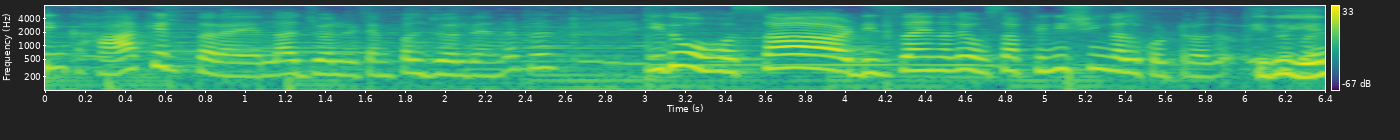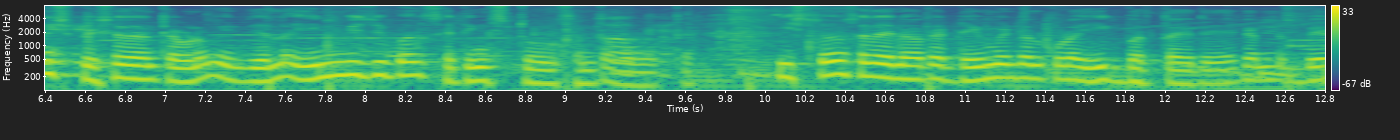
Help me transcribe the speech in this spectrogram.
ಥಿಂಕ್ ಹಾಕಿರ್ತಾರೆ. ಎಲ್ಲ ಜ್ಯುವೆಲ್ರಿ ಟೆಂಪಲ್ ಜ್ಯುವೆಲ್ರಿ ಅಂದರೆ ಬಟ್ ಇದು ಹೊಸ ಡಿಸೈನಲ್ಲಿ ಹೊಸ ಫಿನಿಶಿಂಗಲ್ಲಿ ಕೊಟ್ಟಿರೋದು. ಇದು ಏನು ಸ್ಪೆಷಲ್ ಅಂತ ಮೇಡಮ್ ಇದೆಲ್ಲ ಇನ್ವಿಸಿಬಲ್ ಸೆಟ್ಟಿಂಗ್ ಸ್ಟೋನ್ಸ್ ಅಂತ ಬರುತ್ತೆ. ಈ ಸ್ಟೋನ್ಸ್ ಎಲ್ಲ ಡೈಮಂಡ್ ಅಲ್ಲಿ ಕೂಡ ಈಗ ಬರ್ತಾ ಇದೆ. ಯಾಕಂದರೆ ಬೇ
